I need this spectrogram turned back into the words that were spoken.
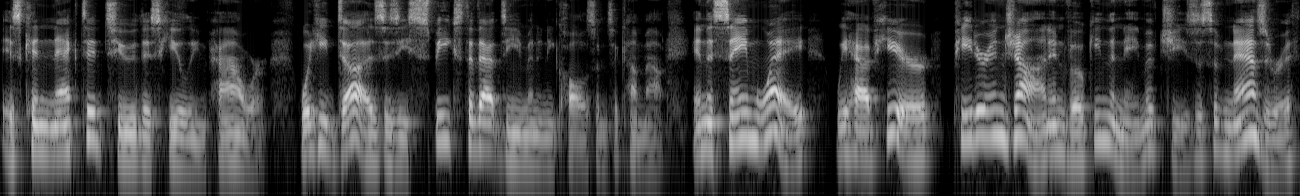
is connected to this healing power. What he does is he speaks to that demon and he calls him to come out. In the same way, we have here Peter and John invoking the name of Jesus of Nazareth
